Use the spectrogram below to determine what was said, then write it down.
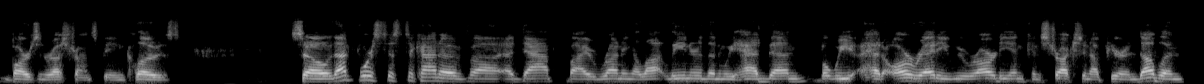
bars and restaurants being closed. So that forced us to kind of uh, adapt by running a lot leaner than we had been. But we had already, we were already in construction up here in Dublin,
